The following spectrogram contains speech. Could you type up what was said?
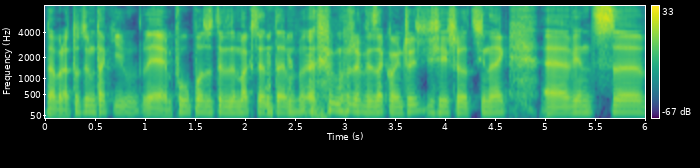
Dobra, to tym takim, nie wiem, półpozytywnym akcentem możemy zakończyć dzisiejszy odcinek, e, więc e,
